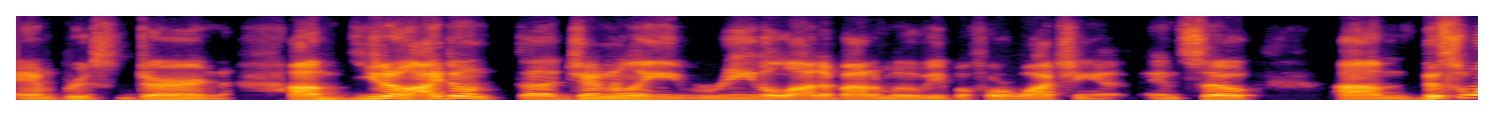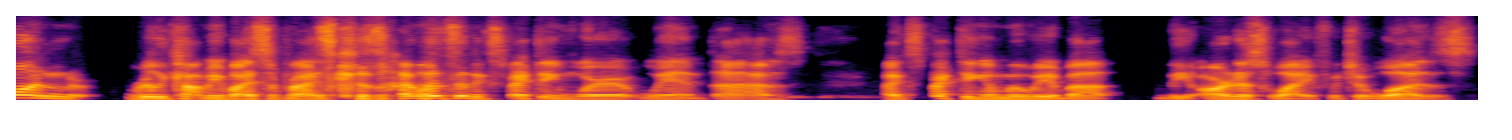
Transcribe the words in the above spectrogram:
and Bruce Dern. Um, you know, I don't uh, generally read a lot about a movie before watching it, and so um, this one really caught me by surprise because I wasn't expecting where it went. Uh, I was expecting a movie about the artist's wife, which it was,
